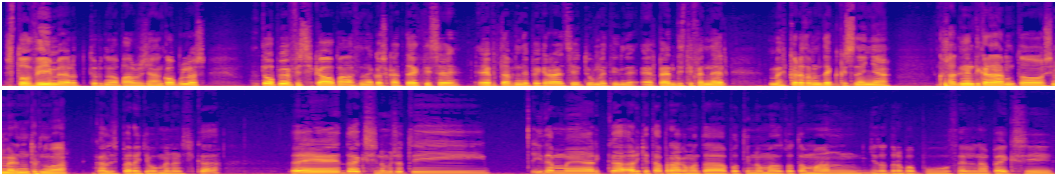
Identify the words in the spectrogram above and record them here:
στο διήμερο του τουρνουά Παύλος Γιανακόπουλος το οποίο φυσικά ο Παναθηναϊκός κατέκτησε έπειτα από την επικράτησή του με την επένδυση στη Φενέρ μέχρι τώρα 70 69. Κωνσταντίνο, τι κρατάμε το σημερινό τουρνουά; Καλησπέρα και από μένα αρχικά. Ε, εντάξει, νομίζω ότι είδαμε αρκετά πράγματα από την ομάδα του Αταμάν για τον τρόπο που θέλει να παίξει,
